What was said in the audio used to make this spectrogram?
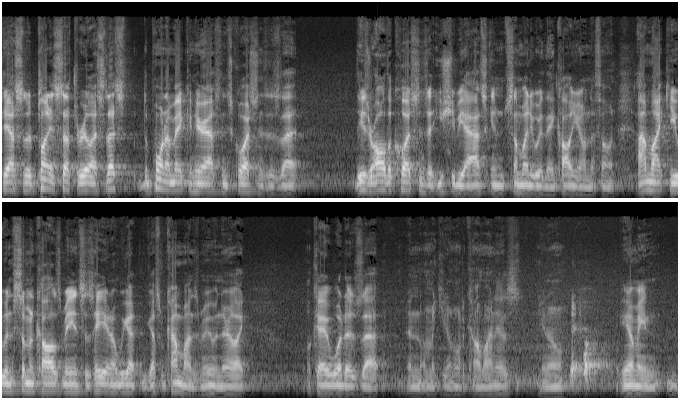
Yeah, so there's plenty of stuff to realize. So that's the point I'm making here asking these questions is that these are all the questions that you should be asking somebody when they call you on the phone. I'm like you when someone calls me and says, "Hey, you know, we got we got some combines moving." They're like, "Okay, what is that?" And I'm like, "You don't know what a combine is?" You know? You know, I mean,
